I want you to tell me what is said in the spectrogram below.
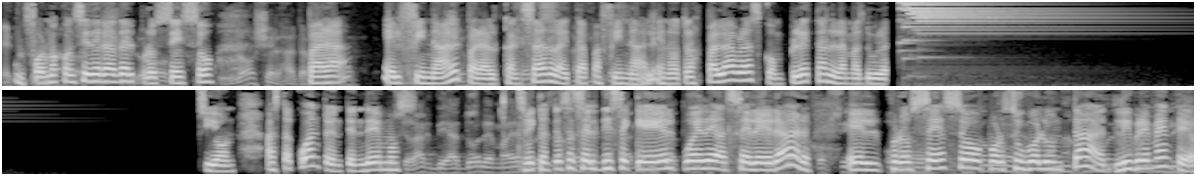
en forma considerada el proceso para el final, para alcanzar la etapa final. En otras palabras, completan la ¿Hasta cuánto entendemos? Entonces él dice que él puede acelerar el proceso por su voluntad libremente.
